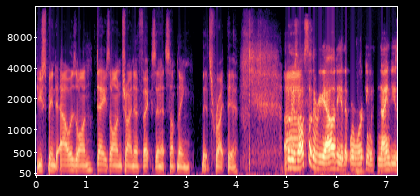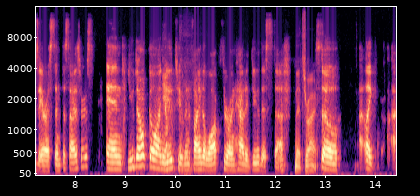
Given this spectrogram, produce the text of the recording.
you spend hours on, days on trying to fix, and it's something that's right there. But there's Uh, also the reality that we're working with 90s era synthesizers, and you don't go on Yep. YouTube and find a walkthrough on how to do this stuff. That's right. So, like, uh,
